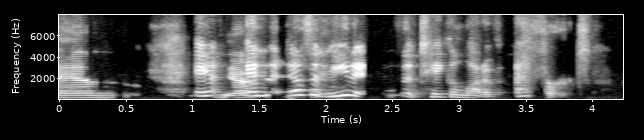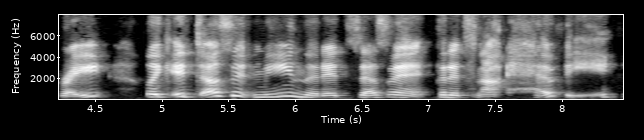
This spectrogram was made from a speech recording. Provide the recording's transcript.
and and yeah. and that doesn't mean it doesn't take a lot of effort right like it doesn't mean that it doesn't that it's not heavy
